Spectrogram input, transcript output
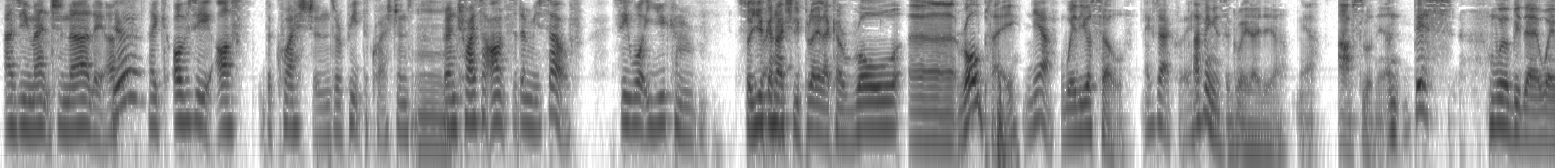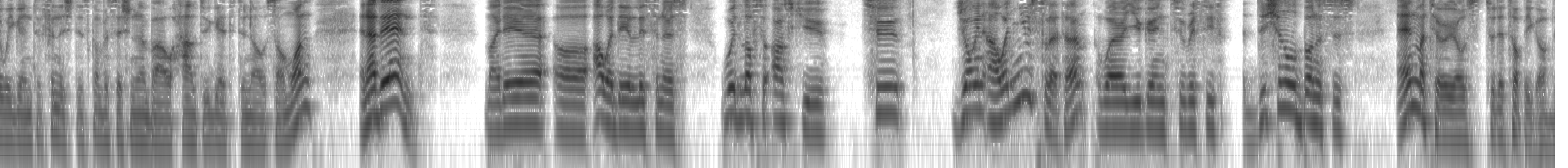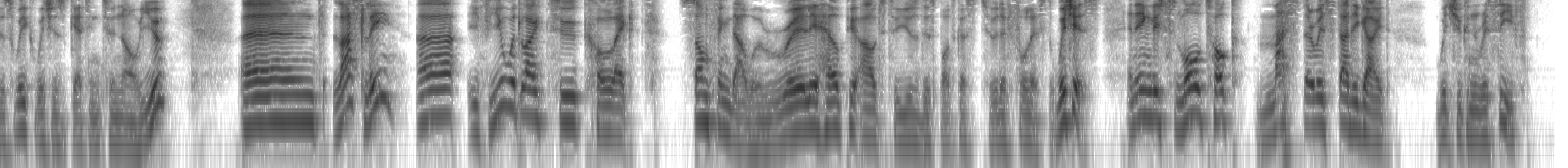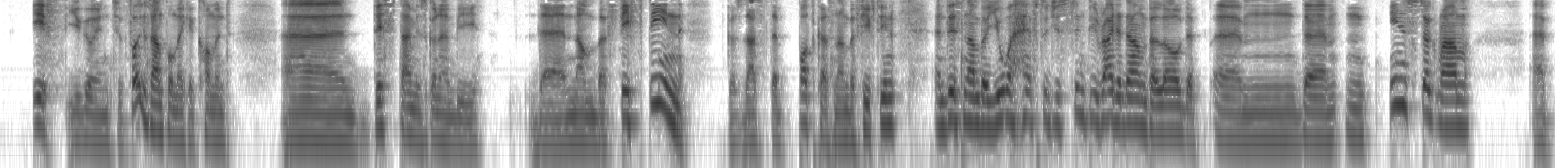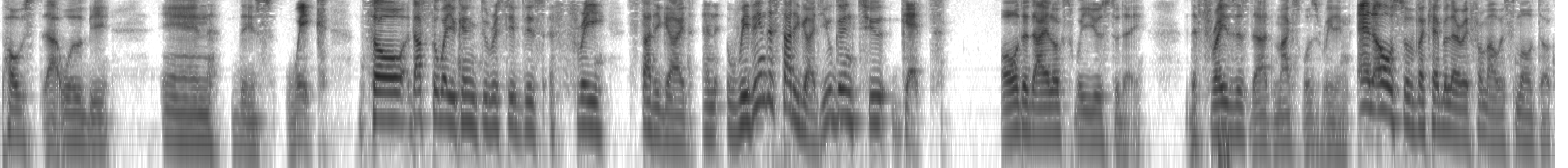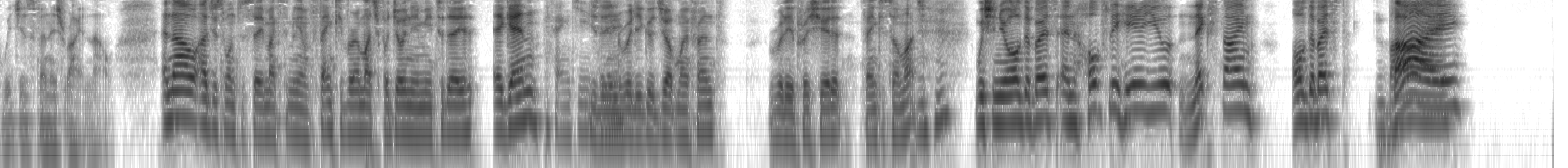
as you mentioned earlier. Yeah. Like obviously ask the questions, repeat the questions, Mm. but then try to answer them yourself. See what you can. So you can actually play like a role uh, role play Yeah, with yourself. exactly. I think it's a great idea. yeah. Absolutely. And this will be the way we're going to finish this conversation about how to get to know someone. And at the end, my dear, uh, our dear listeners, we'd love to ask you to join our newsletter where you're going to receive additional bonuses and materials to the topic of this week, which is getting to know you. And lastly, uh, if you would like to collect something that will really help you out to use this podcast to the fullest, which is an English small talk mastery study guide, which you can receive if you're going to, for example, make a comment. And this time is going to be the number 15 because that's the podcast number 15 and this number you will have to just simply write it down below the um, the mm, instagram uh, post that will be in this week. So that's the way you can to receive this free study guide. And within the study guide, you're going to get all the dialogues we use today, the phrases that Maks was reading, and also vocabulary from our small talk, which is finished right now. And now I just want to say, Maximilian, thank you very much for joining me today again. Thank you. You Sue. did a really good job, my friend. Really appreciate it. Thank you so much. Mm-hmm. Wishing you all the best and hopefully hear you next time. All the best. Bye. Bye.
